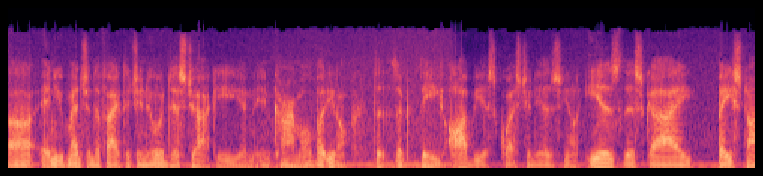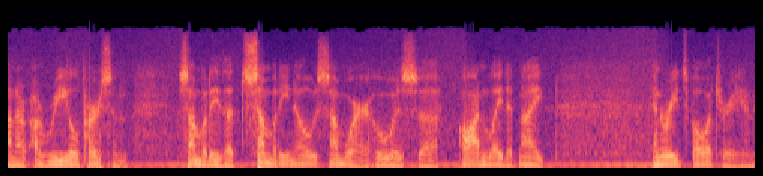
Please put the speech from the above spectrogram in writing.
Uh, and you mentioned the fact that you knew a disc jockey in, in Carmel, but you know the, the the obvious question is, you know, is this guy based on a, a real person, somebody that somebody knows somewhere who is uh, on late at night and reads poetry and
